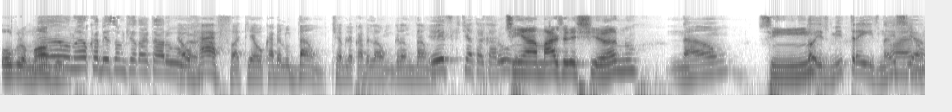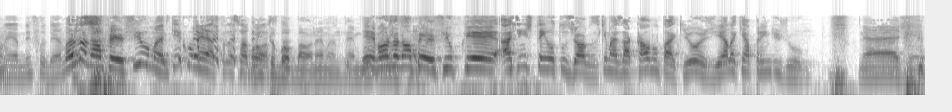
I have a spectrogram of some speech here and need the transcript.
Ogromóvel? Não, não é o cabeção que tinha tartaruga. É o Rafa, que é o cabeludão, tinha o cabelão, grandão. Esse que tinha tartaruga? Tinha a Marjorie este ano. Não, Sim. 2003, não Ah, esse eu ano. não lembro, nem fudendo. Vamos jogar um perfil, mano? Quem começa nessa bosta? Muito bobão, né, mano? É E aí, bobão vamos jogar um perfil, porque a gente tem outros jogos aqui, mas a Cal não tá aqui hoje e ela que aprende jogo. É, gente.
